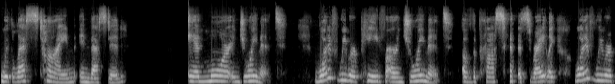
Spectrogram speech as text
with less time invested and more enjoyment. What if we were paid for our enjoyment of the process, right? Like, what if we were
